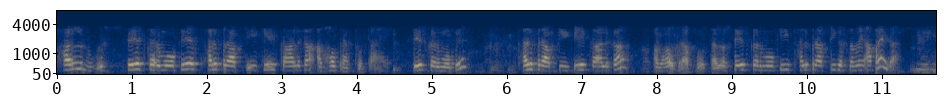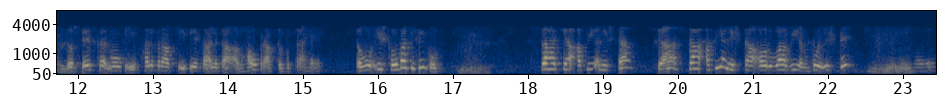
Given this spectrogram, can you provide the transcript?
फल शेष कर्मों के फल प्राप्ति के काल का अभाव प्राप्त होता है। शेष कर्मों के फल प्राप्ति के काल का अभाव प्राप्त होता है। तो शेष कर्मों की फल प्राप्ति का समय आ पाएगा? तो शेष कर्मों की फल प्राप्ति के काल का अभाव प्राप्त होता है। तो वो इष्ट होगा किसी को? सह क्या अपी अनिष्टा? क्या सह अपी अनिष्टा? और वह भी हमको इष्ट नहीं है।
